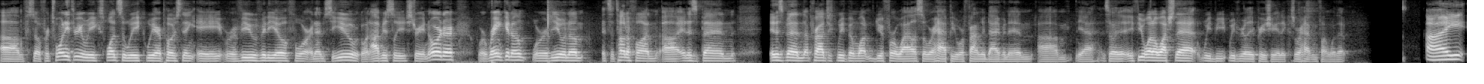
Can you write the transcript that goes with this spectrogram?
Um, so for 23 weeks, once a week, we are posting a review video for an MCU. We're going obviously straight in order. We're ranking them, we're reviewing them. It's a ton of fun. Uh, it has been it has been a project we've been wanting to do for a while, so we're happy we're finally diving in. Um, yeah, so if you want to watch that, we'd be we'd really appreciate it because we're having fun with it. I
